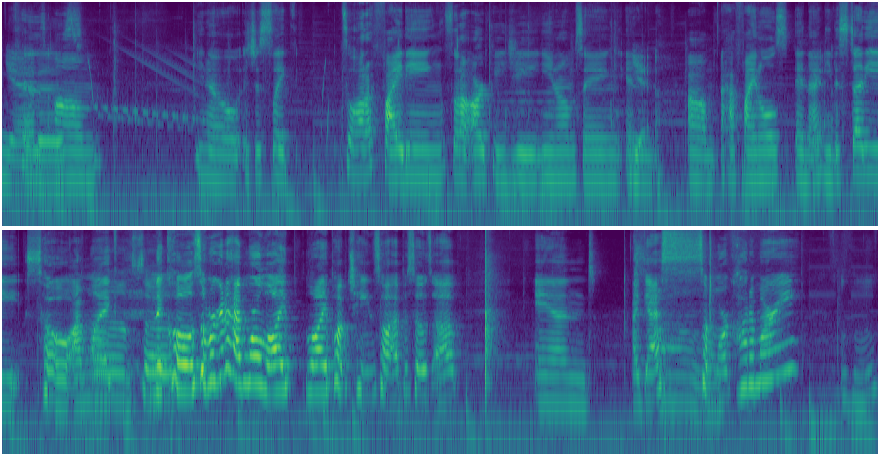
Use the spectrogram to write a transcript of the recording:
Yeah, it is. um you know, it's just like it's a lot of fighting, it's a lot of RPG, you know what I'm saying? And Yeah. um I have finals and I need to study, so I'm like Um, so- Nicole, so we're gonna have more Lolli- Lollipop Chainsaw episodes up, and I guess Oh. some more Katamari, Mhm.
